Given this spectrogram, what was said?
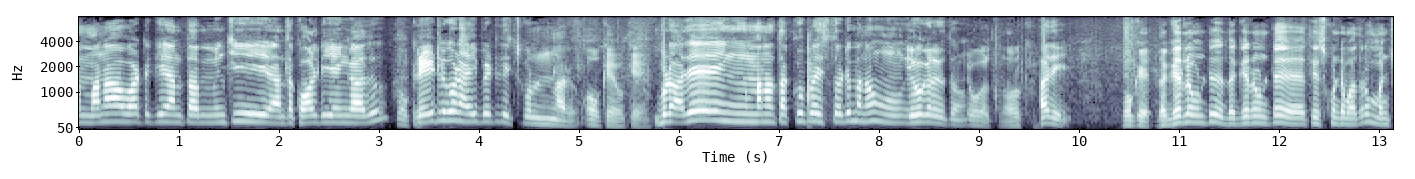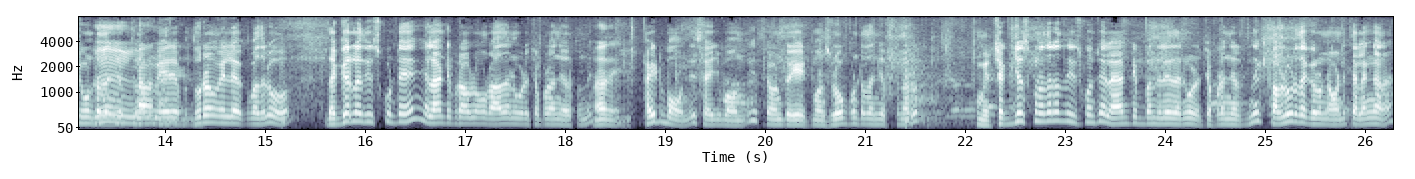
మన వాటికి అంత మించి అంత క్వాలిటీ ఏం కాదు. రేట్లు కూడా హై పెట్టి తెచ్చుకుంటున్నారు. Okay okay. ఇప్పుడు అదే మనం తక్కువ ప్రైస్ తోటి మనం ఇవ్వగలుగుతాం. ఇవ్వగలుగుతున్నాం ఓకే. అది. ఓకే. దగ్గరలో ఉంటే దగ్గర ఉంటే తీసుకుంటే మాత్రం మంచిగా ఉంటుంది అని చెప్తున్నారు. వేరే దూరం వెళ్ళే బదులు దగ్గరలో తీసుకుంటే ఎలాంటి ప్రాబ్లం రాదని కూడా చెప్పడం జరుగుతుంది. అది. హైట్ బాగుంది సైజ్ బాగుంది. సెవెన్ టు ఎయిట్ మంత్స్ లోపు ఉంటుందని చెప్తున్నారు. మీరు చెక్ చేసుకున్న తర్వాత తీసుకొచ్చి ఎలాంటి ఇబ్బంది లేదని కూడా చెప్పడం జరుగుతుంది. కల్లూరు దగ్గర ఉన్నామండి తెలంగాణ.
